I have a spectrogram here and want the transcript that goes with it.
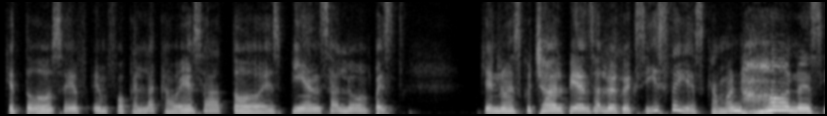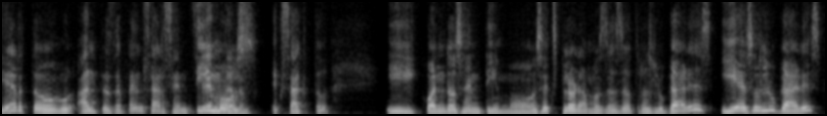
que todo se enfoca en la cabeza, todo es piénsalo, pues quien no ha escuchado el piensa luego existe y es como no, no es cierto, antes de pensar sentimos, exacto. Y cuando sentimos exploramos desde otros lugares y esos lugares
